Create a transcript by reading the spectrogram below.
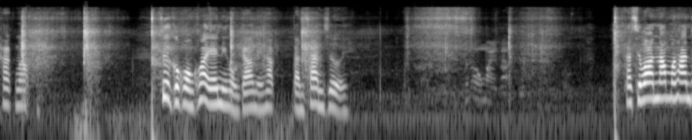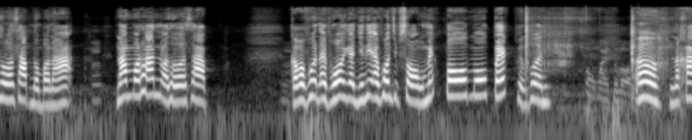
คักเนาะซื้อกับของข้อยอันนี้ของเจ้านี่ครับกันสั้นเฉยกใหม่ละกะสิว่านำมาท่านโทรศัพท์เนาะเบานะนำมาท่านว่าโทรศัพท์ ก็มาเพื่อนไอโฟนกันอย่างนี้ไอโฟน12 Max Pro Mo Pack เพื่อนเพื่อนส่งใหม่ตลอดเออราคา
